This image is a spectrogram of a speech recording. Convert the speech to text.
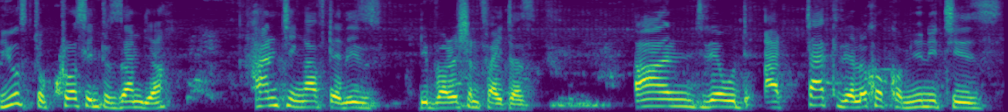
used to cross into Zambia hunting after these liberation fighters. And they would attack the local communities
